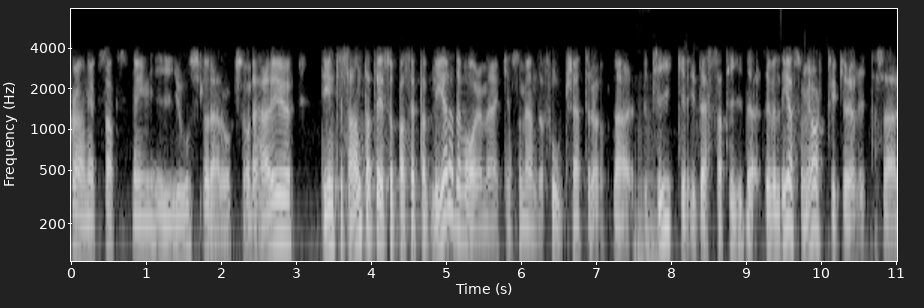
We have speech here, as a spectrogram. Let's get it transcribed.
skönhetssatsning i Oslo där också. Och det här är ju det är intressant att det är så pass etablerade varumärken som ändå fortsätter att öppna mm. butiker i dessa tider. Det är väl det som jag tycker är lite så här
